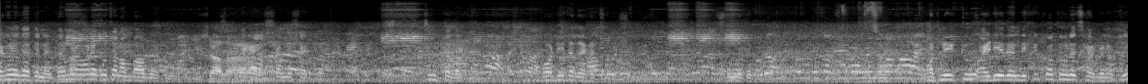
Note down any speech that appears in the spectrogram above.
এখনও দাঁতে নেই। তার মানে অনেক উঁচা লম্বা হবে এখন। দেখা সামনে সাইডটা। চুটটা দেখা বডিটা দেখাচ্ছে। সুন্দর আচ্ছা আপনি একটু আইডিয়া দেন দেখি কত হলে ছাড়বেন আপনি?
